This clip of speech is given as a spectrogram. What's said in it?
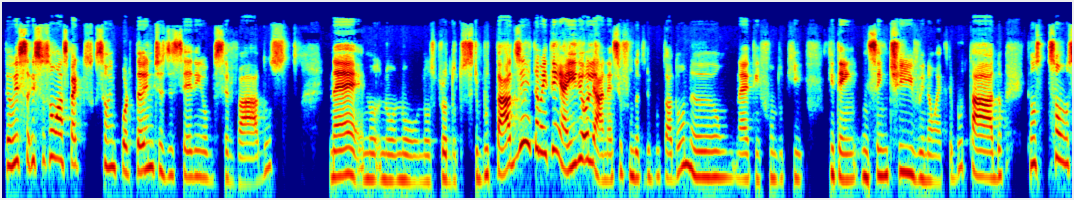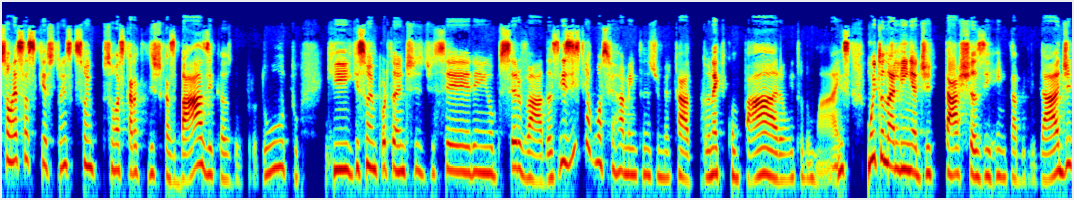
Então, isso, isso são aspectos que são importantes de serem observados, né, no, no, nos produtos tributados, e também tem aí olhar, né, se o fundo é tributado ou não, né, tem fundo que, que tem incentivo e não é tributado, então são, são essas questões que são, são as características básicas do produto que, que são importantes de serem observadas. Existem algumas ferramentas de mercado, né, que comparam e tudo mais, muito na linha de taxas e rentabilidade,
